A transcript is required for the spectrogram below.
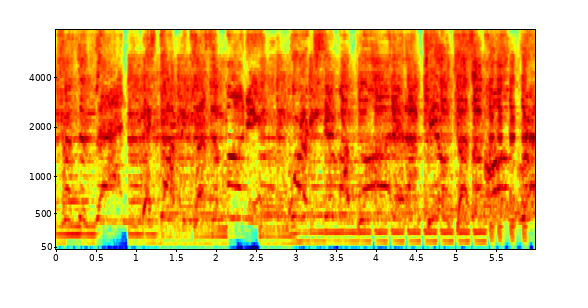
Because of that. They stop because of money. Works in my blood, and I'm killed because I'm hungry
